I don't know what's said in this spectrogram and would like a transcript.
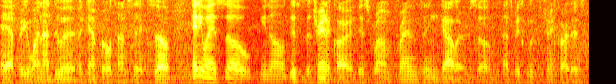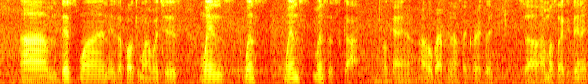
hey, I figured why not do it again for old time's sake. So, anyway, so you know, this is a trainer card. It's from Friends and Galar. So that's basically what the trainer card is. Um, this one is a Pokemon, which is Wins Wins Wins Whimsicott. Okay, I hope I pronounced that correctly. So I most likely didn't.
